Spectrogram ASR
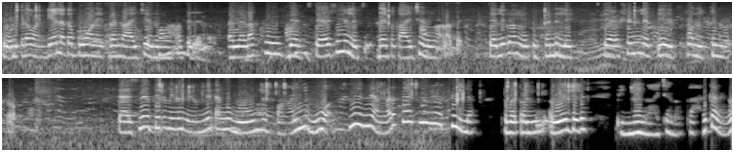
റോഡിക്കൂടെ വണ്ടിയിലൊക്കെ പോവാണ്. ഇത്രയും കാഴ്ച ഒന്നും കാണത്തില്ലല്ലോ. അല്ലടാ സ്റ്റേഷനിലെത്തി ഇപ്പൊ കാഴ്ച ഒന്നും കാണാത്തെ. ചെല്ലിക്കൂടെ നോക്കി. സ്റ്റേഷനിലെത്തി ഇപ്പൊ നിൽക്കും കേട്ടോ സ്റ്റേഷനിൽ എത്തിയിട്ട് പിന്നെ നിന്നിട്ട് അങ്ങ് പോകുമ്പോ പാഞ്ഞു പോവാ. ഞങ്ങളുടെ സ്റ്റേഷനൊന്നും എത്തിയില്ല. മെട്രോ പിന്നെ കാഴ്ച ആർക്കാ ഞങ്ങൾ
